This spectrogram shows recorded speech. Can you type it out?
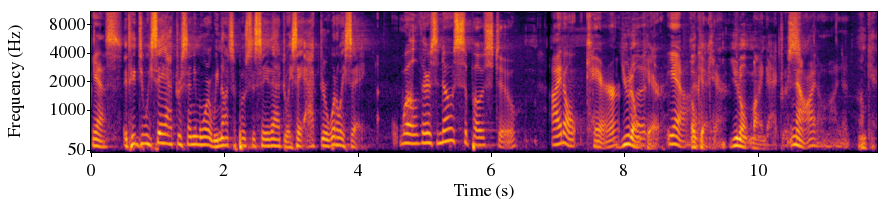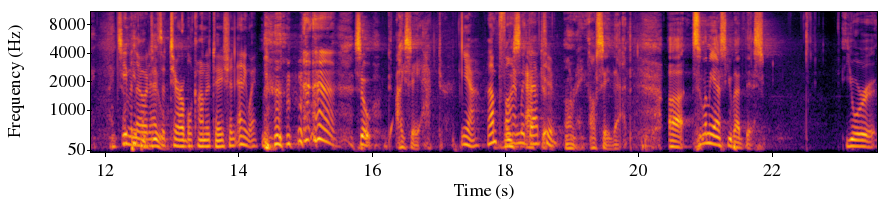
Yes. Do we say actress anymore? Are we not supposed to say that? Do I say actor? What do I say? Well, there's no supposed to. I don't care. You don't care. Yeah. I Okay. don't care. You don't mind actress. No, I don't mind it. Okay. And some Even though people it has a terrible connotation. Anyway, so I say actor. yeah, I'm fine Voice with actor. that too. All right, I'll say that. Uh, so let me ask you about this. You're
